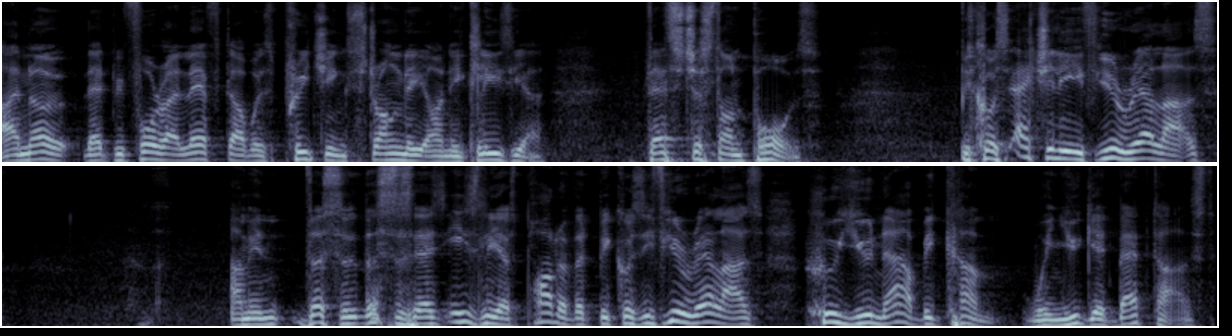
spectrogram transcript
I know that before I left, I was preaching strongly on ecclesia. That's just on pause. Because actually, if you realize, I mean, this, is- this is as easily as part of it, because if you realize who you now become when you get baptized,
